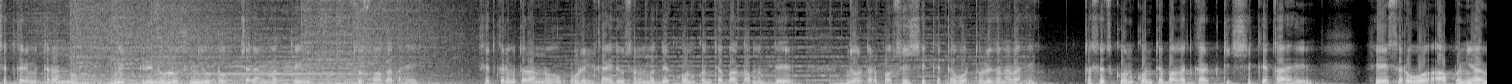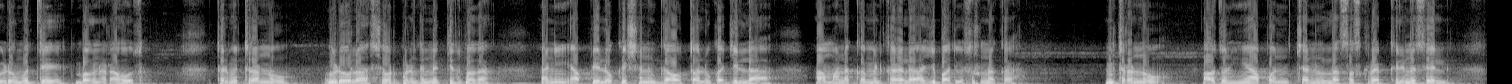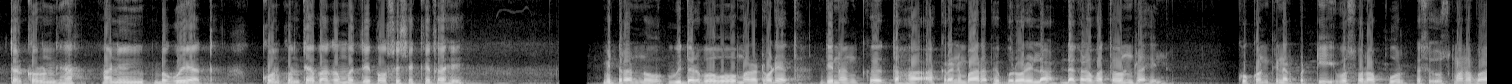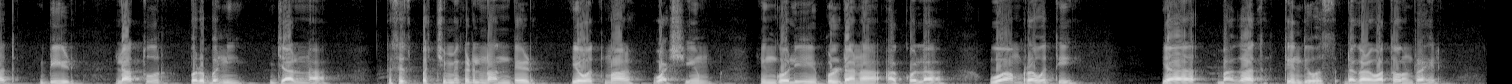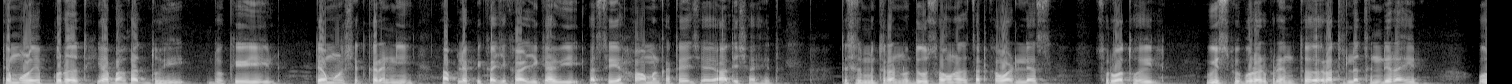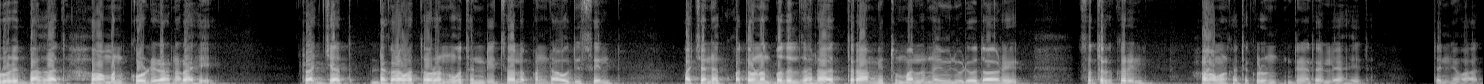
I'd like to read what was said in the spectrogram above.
शेतकरी मित्रांनो with green revolution YouTube चॅनलमध्ये तुमचं स्वागत आहे. शेतकरी मित्रांनो पुढील काही दिवसांमध्ये कोणकोणत्या भागामध्ये जोरदार पावसाची शक्यता वर्तवली जाणार आहे तसेच कोणकोणत्या भागात गारपिटीची शक्यता आहे हे सर्व आपण या व्हिडिओमध्ये बघणार आहोत. तर मित्रांनो व्हिडिओला शेवटपर्यंत नक्कीच बघा आणि आपली लोकेशन गाव तालुका जिल्हा आम्हाला कमेंट करायला अजिबात विसरू नका. मित्रांनो अजूनही आपण चॅनलला सबस्क्राईब केले नसेल तर करून घ्या आणि बघूयात कोणकोणत्या भागामध्ये पावसाची शक्यता आहे. मित्रांनो विदर्भ व मराठवाड्यात दिनांक दहा अकरा आणि बारा फेब्रुवारीला ढगाळ वातावरण राहील. कोकण किनारपट्टी व सोलापूर तसेच उस्मानाबाद बीड लातूर परभणी जालना तसेच पश्चिमेकडील नांदेड यवतमाळ वाशिम हिंगोली बुलढाणा अकोला व अमरावती या भागात तीन दिवस ढगाळ वातावरण राहील. त्यामुळे परत या भागात धुई धुके येईल. त्यामुळे शेतकऱ्यांनी आपल्या पिकाची काळजी घ्यावी असे हवामान खात्याचे आदेश आहेत. तसेच मित्रांनो दिवसाउन्हाचा चटका वाढल्यास सुरुवात होईल. वीस फेब्रुवारीपर्यंत रात्रीला थंडी राहील. उर्वरित भागात हवामान कोरडे राहणार आहे. राज्यात ढगाळ वातावरण व थंडीचा लपंडाव दिसेल. अचानक वातावरणात बदल झाला तर आम्ही तुम्हाला नवीन व्हिडिओद्वारे सतर्क करील हवामान खात्याकडून देण्यात आलेले आहेत. धन्यवाद.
